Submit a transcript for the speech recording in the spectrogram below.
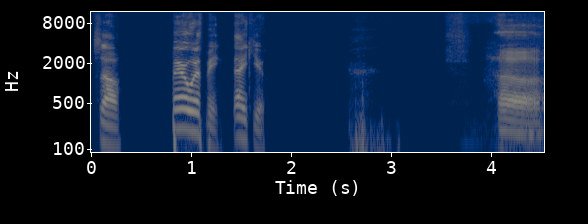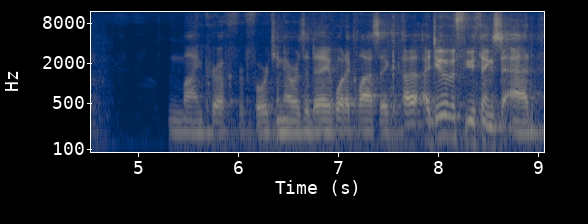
So bear with me. Thank you. Uh, Minecraft for 14 hours a day. What a classic. Uh, I do have a few things to add.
